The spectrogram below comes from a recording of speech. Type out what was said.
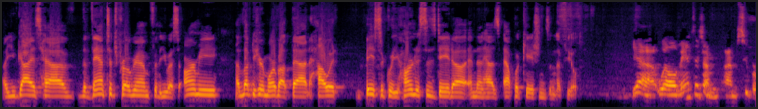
Uh, you guys have the Vantage program for the U.S. Army. I'd love to hear more about that, how it basically harnesses data and then has applications in the field. Yeah, well, Vantage, I'm, I'm super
